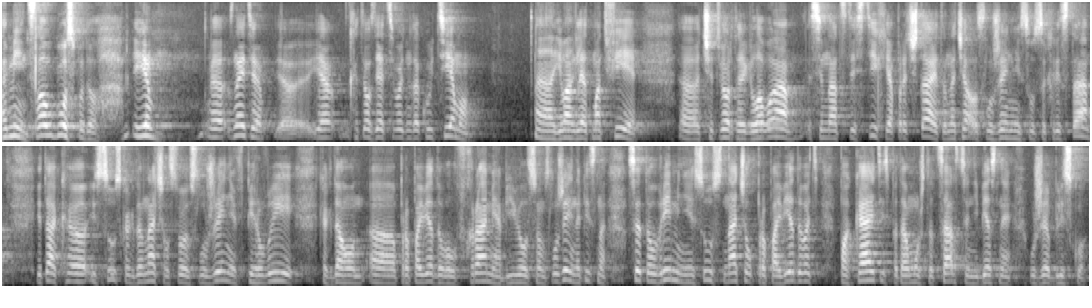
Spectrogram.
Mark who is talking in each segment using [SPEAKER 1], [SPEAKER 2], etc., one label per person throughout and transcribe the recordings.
[SPEAKER 1] Аминь. Слава Господу. И э, знаете, э, я хотел взять сегодня такую тему э, Евангелия от Матфея, 4 глава, 17 стих, я прочитаю, это начало служения Иисуса Христа. Итак, Иисус, когда начал свое служение, впервые, когда Он проповедовал в храме, объявил о своем служении, написано, с этого времени Иисус начал проповедовать, покайтесь, потому что Царство Небесное уже близко.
